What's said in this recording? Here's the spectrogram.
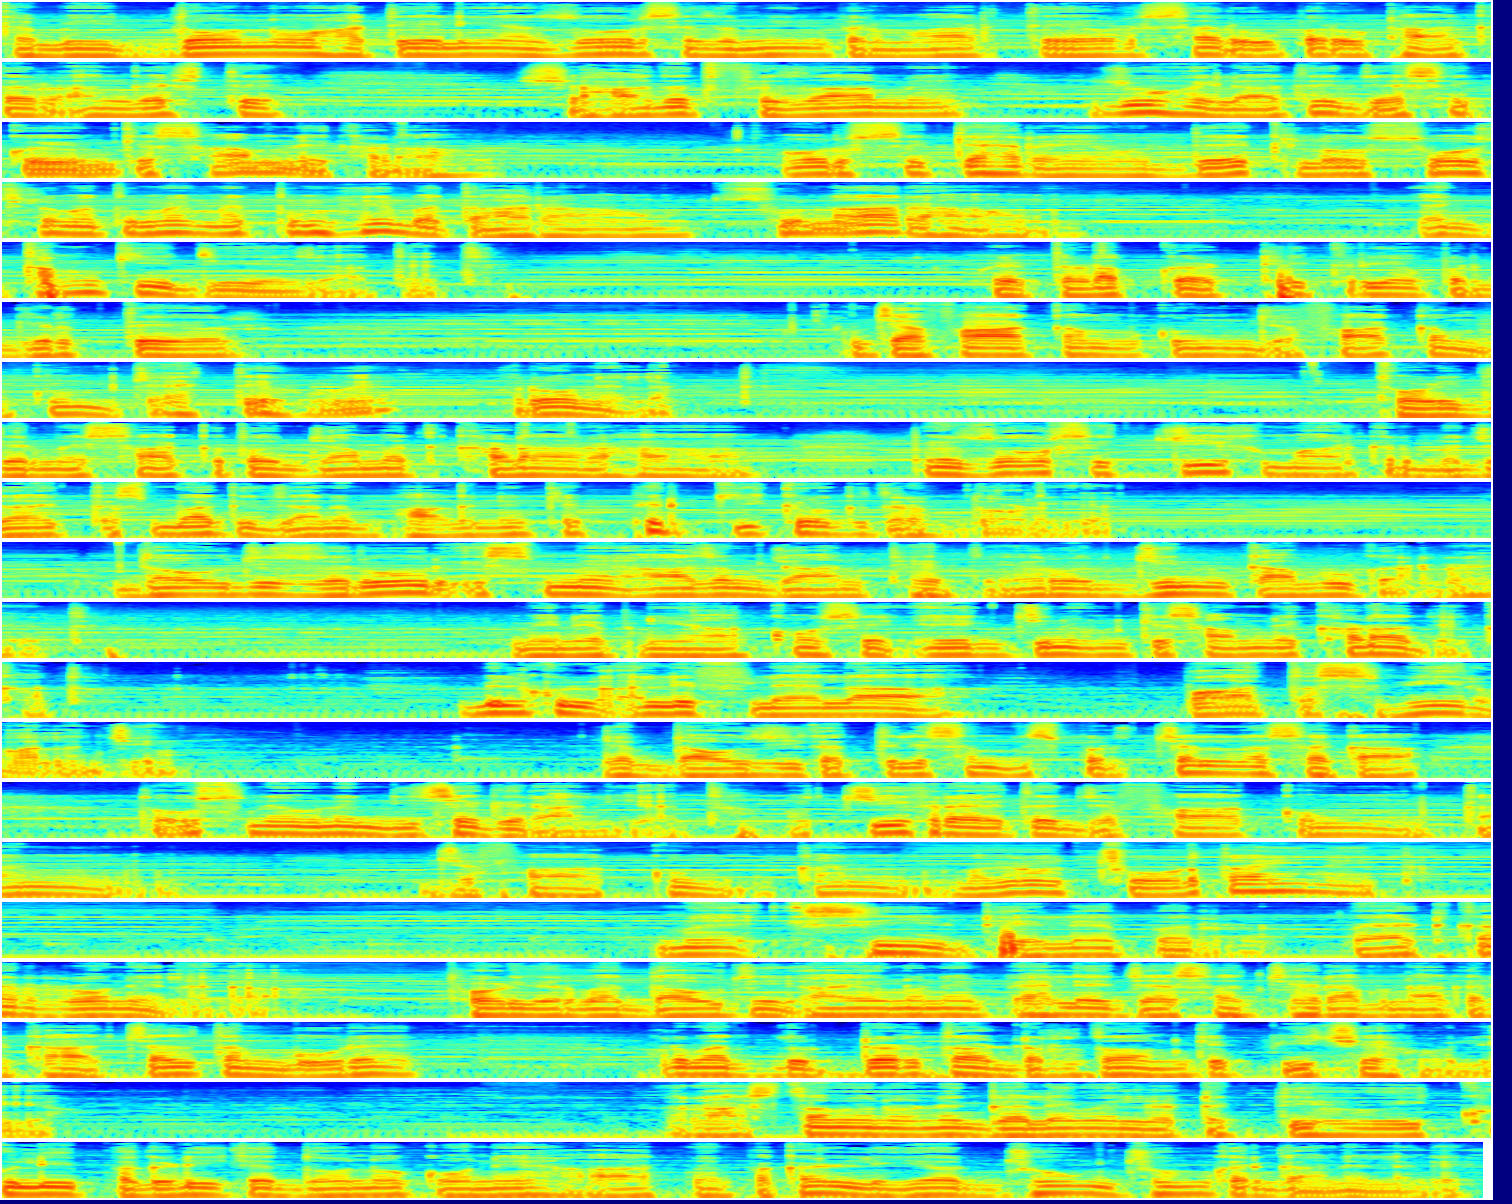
कभी दोनों हथेलियाँ ज़ोर से ज़मीन पर मारते और सर ऊपर उठाकर अंगश्ते शहादत फिजा में यूँ हिलाते जैसे कोई उनके सामने खड़ा हो। और उससे कह रहे हो देख लो, सोच लो मैं तुम्हें मैं तुम्हें बता रहा हूँ, सुना रहा हूँ। एक धमकी दिए जाते थे। फिर तड़प कर ठीकरियों पर गिरते और जफा कम कुन जफा कम कहते हुए रोने लगते थोड़ी देर में साकत और जामत खड़ा रहा, फिर ज़ोर से चीख मारकर बजाय कस्बा की जानब भागने के फिर कीकरों की तरफ़ दौड़ गया। दाऊ जी ज़रूर इसमें आज़म जानते थे और वो जिन काबू कर रहे थे। मैंने अपनी आँखों से एक जिन उनके सामने खड़ा देखा था। बिल्कुल अलिफ लैला बा तस्वीर वाला जिन। जब दाऊ जी का तिलसम इस पर चल न सका तो उसने उन्हें नीचे गिरा लिया था वो चीख रहे थे जफा कुम कन। जफा कुम कन मगर वो छोड़ता ही नहीं था। मैं इसी ढेले पर बैठकर रोने लगा। थोड़ी देर बाद दाऊ जी आए, उन्होंने पहले जैसा चेहरा बनाकर कहा, चल तन बूरे और मैं डरता डरता उनके पीछे हो लिया। रास्ता में उन्होंने गले में लटकती हुई खुली पगड़ी के दोनों कोने हाथ में पकड़ लिए और झूम झूम कर गाने लगे।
